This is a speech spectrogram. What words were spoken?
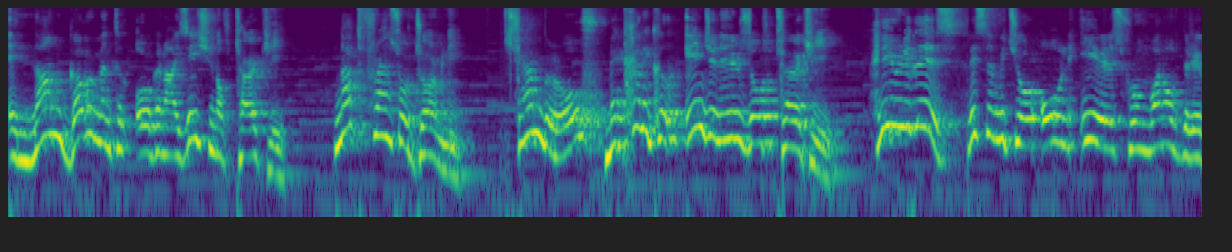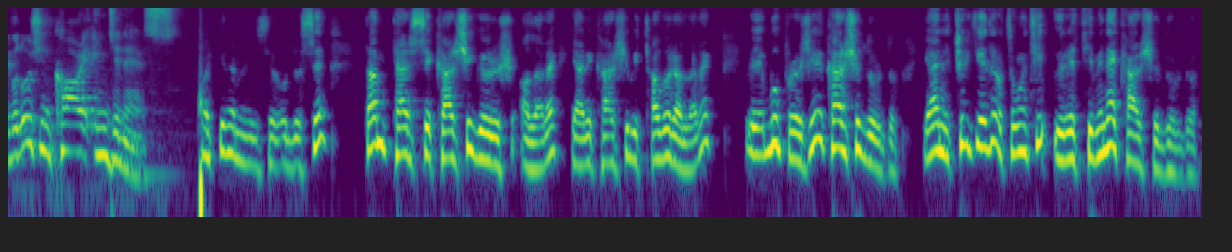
a non-governmental organization of Turkey, not France or Germany. Chamber of Mechanical Engineers of Turkey. Here it is. Listen with your own ears from one of the revolution car engineers. Makine Mühendisleri Odası tam tersi karşı görüş alarak yani karşı bir tavır alarak ve bu projeye karşı durdu. Yani Türkiye'de otomotiv üretimine karşı durdu.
